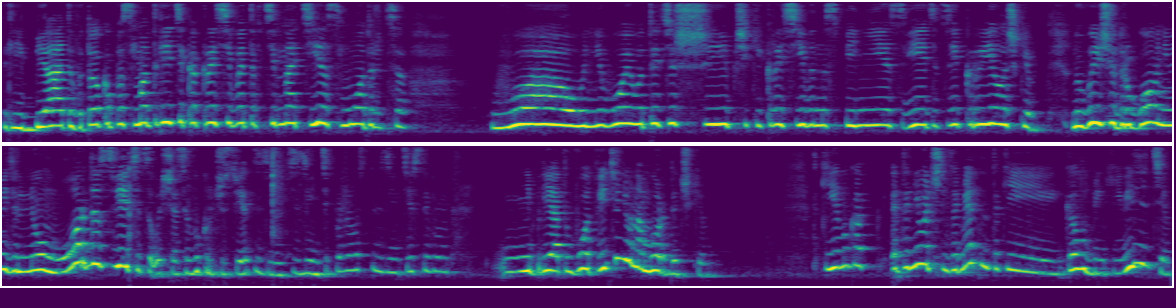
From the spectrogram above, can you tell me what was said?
Ребята, вы только посмотрите, как красиво это в темноте смотрится. Вау, у него и вот эти шипчики красивые на спине светятся, и крылышки. Но вы еще другого не видели, у него морда светится. Ой, сейчас я выключу свет, извините, извините, пожалуйста, извините, если вам неприятно. Вот, видите, у него на мордочке? Такие, ну как, это не очень заметно, такие голубенькие, видите?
